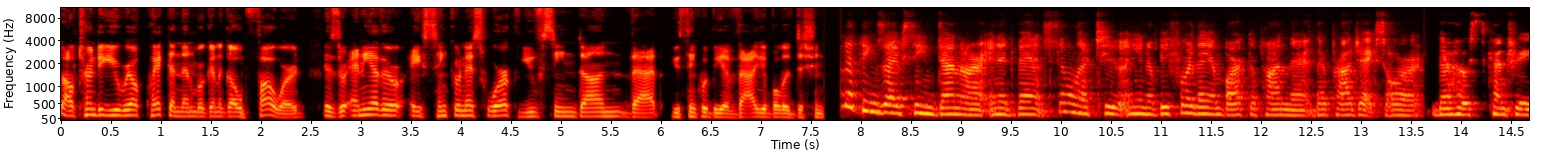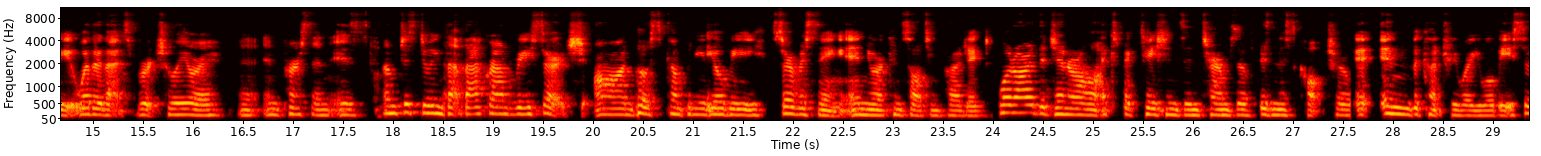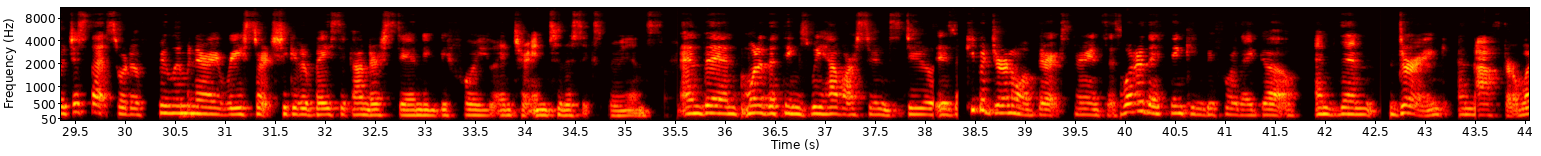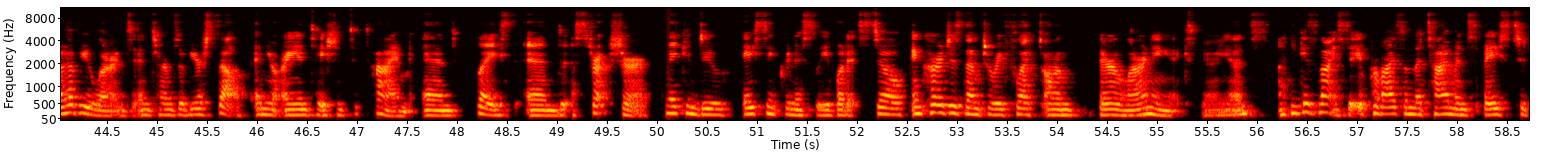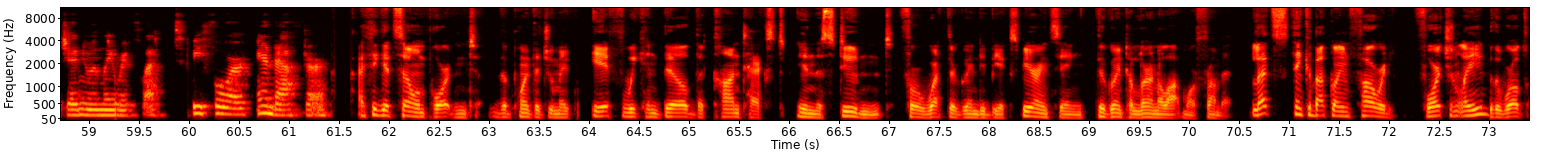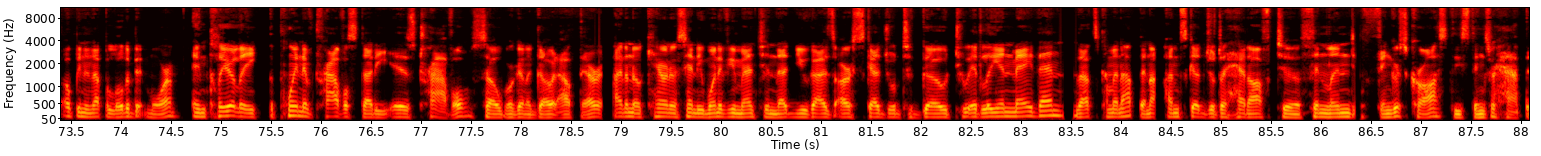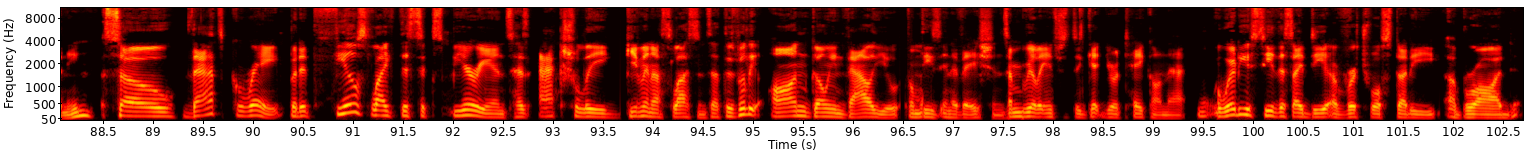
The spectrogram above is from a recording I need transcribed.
I'll turn to you real quick and then we're going to go forward. Is there any other asynchronous work you've seen done that you think would be a valuable addition one of the things I've seen done are in advance, similar to, you know, before they embark upon their, their projects or their host country, whether that's virtually or in person, is I'm just doing that background research on host company you'll be servicing in your consulting project. What are the general expectations in terms of business culture in the country where you will be? So just that sort of preliminary research to get a basic understanding before you enter into this experience. And then one of the things we have our students do is keep a journal of their experiences. What are they thinking before they go? And then during and after, what have you learned in terms of yourself and your orientation to time and place and structure? They can do asynchronously, but it still encourages them to reflect on their learning experience. I think it's nice. It provides them the time and space to genuinely reflect before and after I think it's so important, the point that you make. If we can build the context in the student for what they're going to be experiencing, they're going to learn a lot more from it. Let's think about going forward. Fortunately, the world's opening up a little bit more. And clearly, the point of travel study is travel. So we're going to go out there. I don't know, Karen or Sandy, one of you mentioned that you guys are scheduled to go to Italy in May then. That's coming up. And I'm scheduled to head off to Finland. Fingers crossed, these things are happening. So that's great. But it feels like this experience has actually given us lessons that there's really ongoing value from these innovations. I'm really interested to get your take on that. Where do you see this idea of virtual study abroad?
